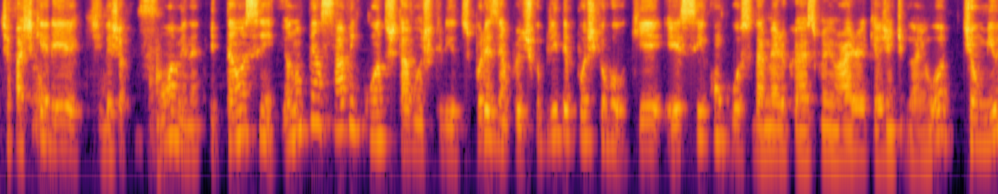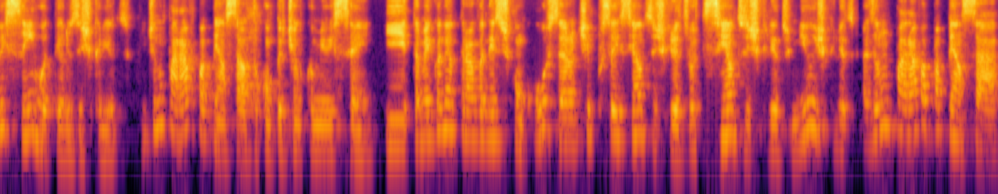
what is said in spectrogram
te, faz querer, que te deixa com fome, né? Então, assim, eu não pensava em quantos estavam inscritos. Por exemplo, eu descobri depois que, eu, que esse concurso da American Screenwriter que a gente ganhou, tinham 1.100 roteiros inscritos. A gente não parava para pensar, eu tô competindo com 1.100. E também quando eu entrava nesses concursos, eram tipo 600 inscritos, 800 inscritos, 1.000 inscritos. Mas eu não parava para pensar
